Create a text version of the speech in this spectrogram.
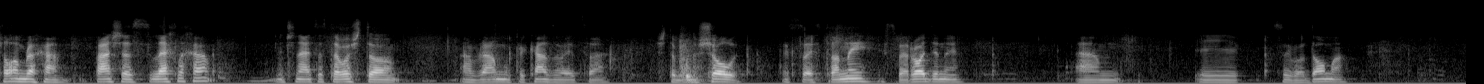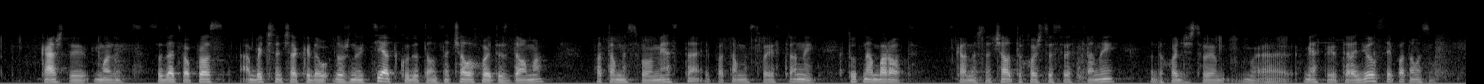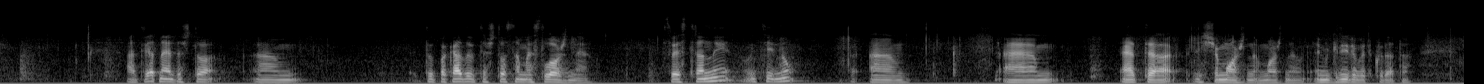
Шалом Браха. Паша с Лехлаха начинается с того, что Аврааму приказывается, чтобы он ушел из своей страны, из своей родины эм, и своего дома. Каждый может задать вопрос. Обычно человек, когда должен уйти откуда-то, он сначала уходит из дома, потом из своего места и потом из своей страны. Тут наоборот. Сказано, сначала ты уходишь из своей страны, ты уходишь в свое э, место, где ты родился, и потом из Ответ на это, что эм, тут показывается, что самое сложное. С своей страны уйти, ну, эм, эм, это еще можно, можно эмигрировать куда-то.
